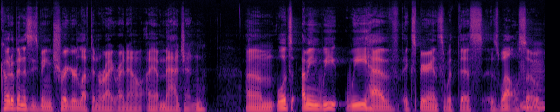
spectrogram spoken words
codependency is being triggered left and right right now, I imagine. Um, well, it's, I mean, we, we have experience with this as well. So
